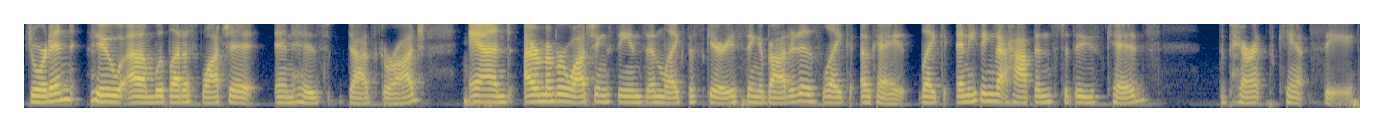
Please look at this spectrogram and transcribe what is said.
jordan who um would let us watch it in his dad's garage. And i remember watching scenes and like the scariest thing about it is like okay like anything that happens to these kids the parents can't see.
